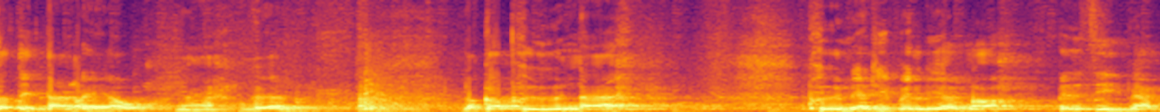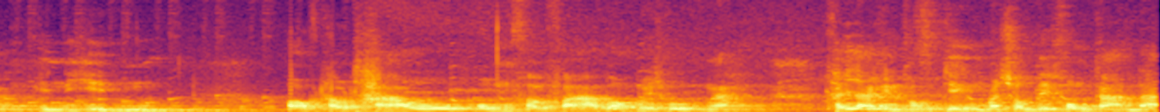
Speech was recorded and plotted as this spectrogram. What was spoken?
ก็ติดตั้งแล้วนะเพื่อนแล้วก็พื้นนะ พื้นเนี่ยที่เป็นเลือกเนาะเป็นสีแบบหินหินออกเทาๆอมฟ้าๆบอกไม่ถูกนะถ้าอยากเห็นของจริงมาชมที่โครงการได้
